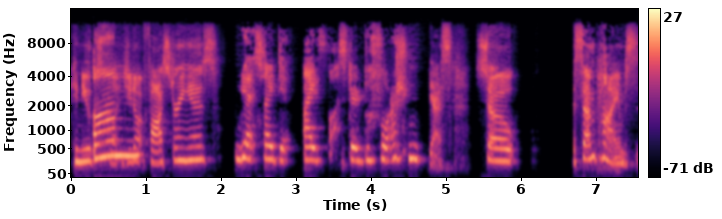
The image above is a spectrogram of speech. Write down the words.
Can you explain? Um, do you know um, what fostering is? Yes, I did. I fostered before. yes. So sometimes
